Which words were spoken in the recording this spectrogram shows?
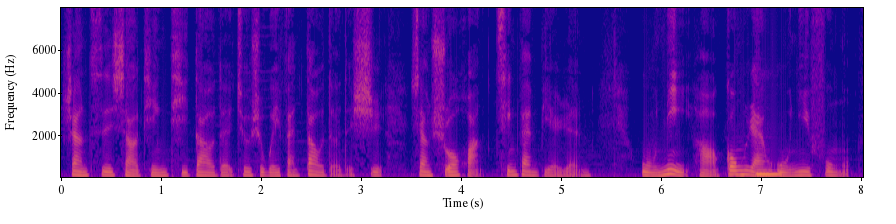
上次小婷提到的，就是违反道德的事，像说谎、侵犯别人。忤逆哈，公然忤逆父母，嗯、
